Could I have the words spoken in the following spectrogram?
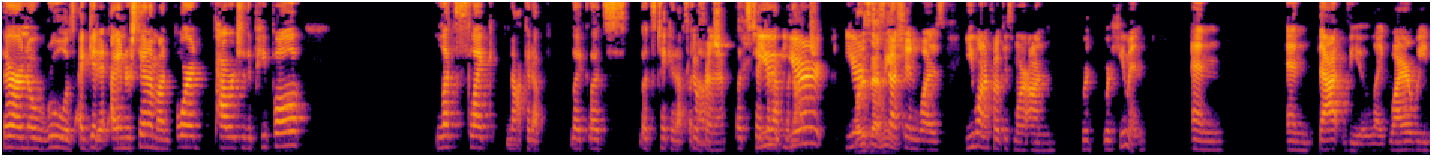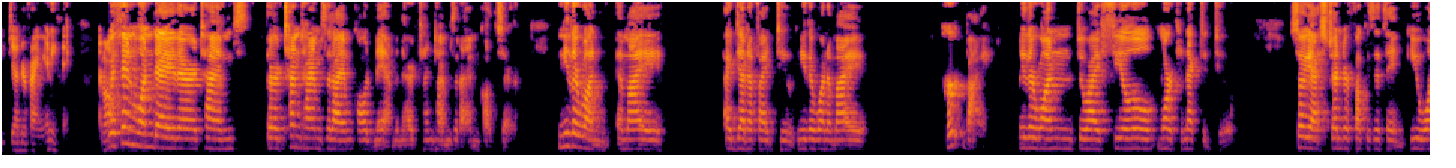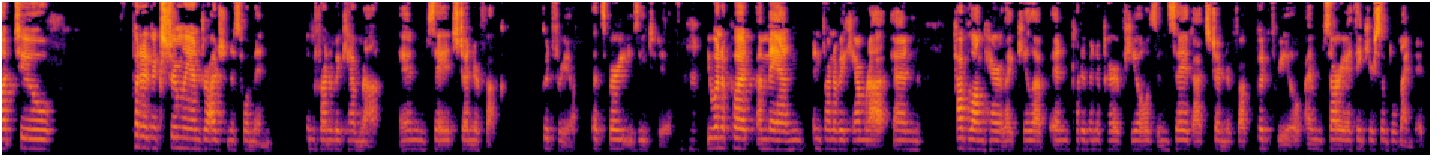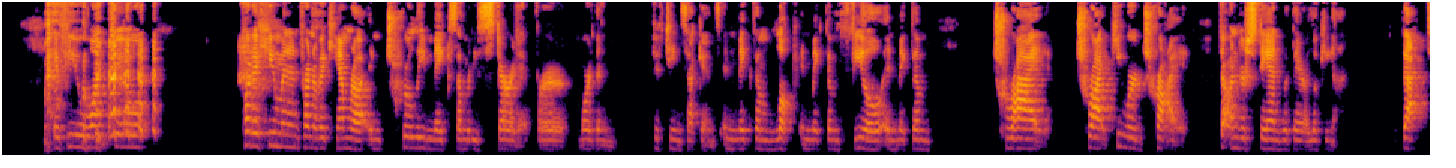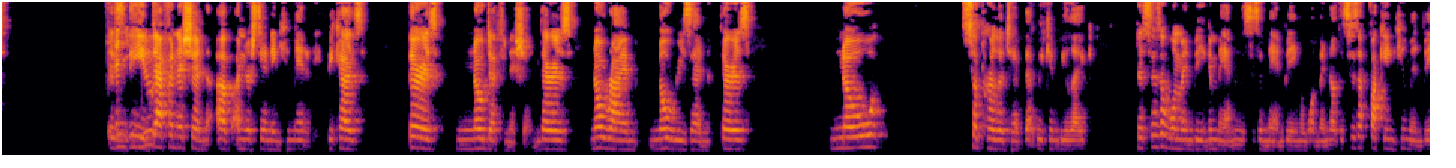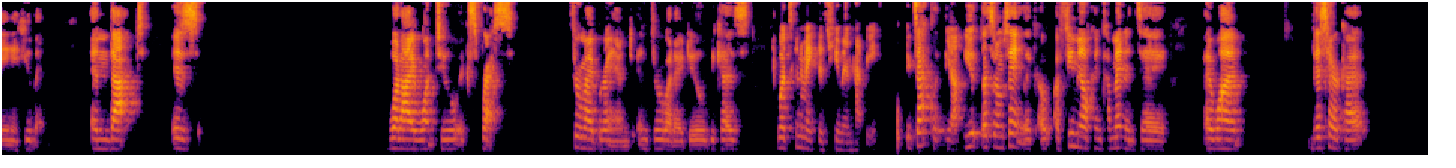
there are no rules. I get it. I understand. I'm on board. Power to the people. Let's like knock it up. Like let's let's take it up a Go for notch. them. Let's take you, it up a your notch. your What does that mean? discussion was you want to focus more on we're we're human and and that view like why are we genderifying anything at all Within one day, there are times, there are 10 times that I am called ma'am, and there are 10 times that I am called sir. Neither one am I identified to. Neither one am I hurt by. Neither one do I feel more connected to. So, yes, gender fuck is a thing. You want to put an extremely androgynous woman in front of a camera and say it's gender fuck. Good for you. That's very easy to do. Mm-hmm. You want to put a man in front of a camera and have long hair like Caleb and put him in a pair of heels and say that's gender fuck. Good for you. I'm sorry. I think you're simple minded. If you want to put a human in front of a camera and truly make somebody stare at it for more than 15 seconds and make them look and make them feel and make them try, try, keyword try, to understand what they are looking at. That is And the you- definition of understanding humanity because there is no definition. There is no rhyme, no reason. There is no superlative that we can be like, this is a woman being a man and this is a man being a woman. No, this is a fucking human being a human. And that is what I want to express through my brand and through what I do because what's going to make this human happy Exactly. Yeah. You, that's what I'm saying. Like a, a female can come in and say, I want this haircut,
